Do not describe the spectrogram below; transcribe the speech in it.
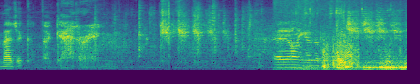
Magic the Gathering. And it only goes up.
